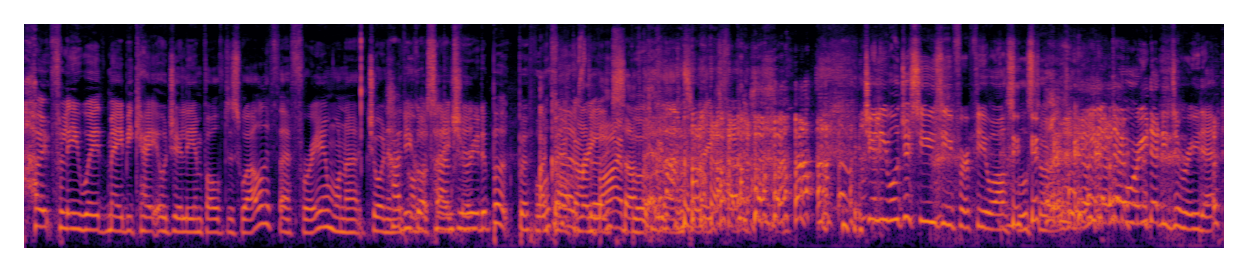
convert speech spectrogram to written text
Hopefully, with maybe Kate or Gilly involved as well, if they're free and want to join in Have the you got time to conversation. read a book before I can't Thursday? go and buy a book. got to learn to read. Julie, we'll just use you for a few Arsenal stories. You don't, don't worry, you don't need to read it.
